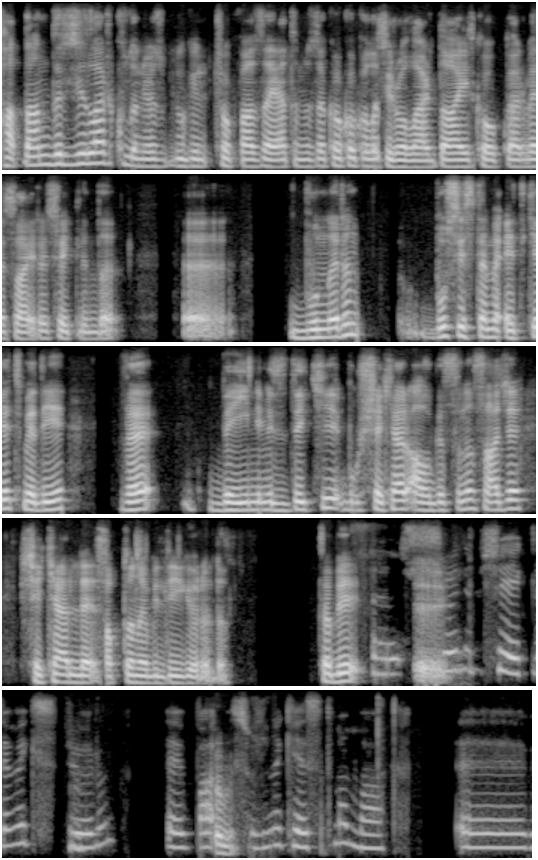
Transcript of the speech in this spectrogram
tatlandırıcılar kullanıyoruz bugün çok fazla hayatımızda. Coca-Cola Zero'lar, Diet Coke'lar vesaire şeklinde. E, bunların bu sisteme etki etmediği ve beynimizdeki bu şeker algısının sadece şekerle saptanabildiği görüldü. Tabii Ee, şöyle bir şey eklemek istiyorum. Ee, ba- sözünü kestim ama e,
